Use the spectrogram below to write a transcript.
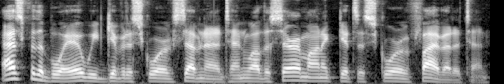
As for the Boya, we'd give it a score of 7 out of 10, while the Saramonic gets a score of 5 out of 10.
